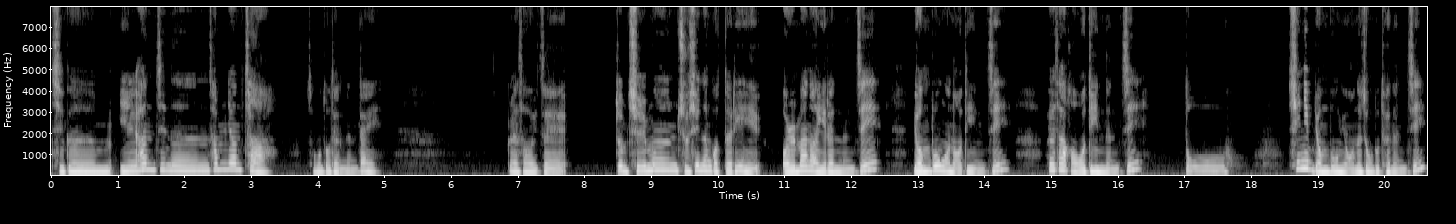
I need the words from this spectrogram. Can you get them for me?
지금 일한 지는 3년 차 정도 됐는데 그래서 이제 좀 질문 주시는 것들이 얼마나 일했는지, 연봉은 어디인지, 회사가 어디 있는지, 또 신입 연봉이 어느 정도 되는지,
